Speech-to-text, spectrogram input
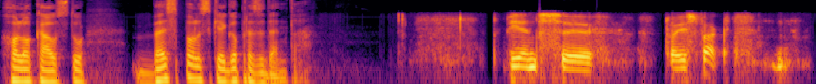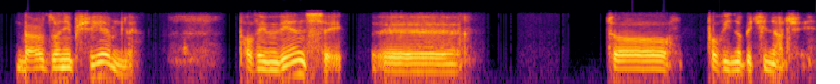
Holokaustu bez polskiego prezydenta. Więc y, to jest fakt bardzo nieprzyjemny. Powiem więcej, y, to powinno być inaczej.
